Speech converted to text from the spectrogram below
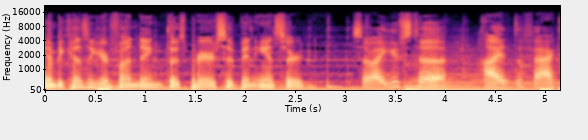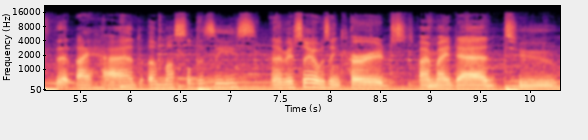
and because of your funding, those prayers have been answered. So I used to hide the fact that I had a muscle disease. And eventually I was encouraged by my dad to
